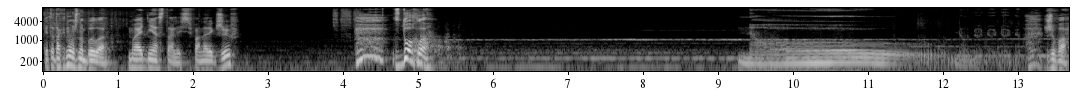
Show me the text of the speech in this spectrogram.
Это так нужно было. Мы одни остались. Фонарик жив. Сдохла. No. No, no, no, no, no. Жива.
